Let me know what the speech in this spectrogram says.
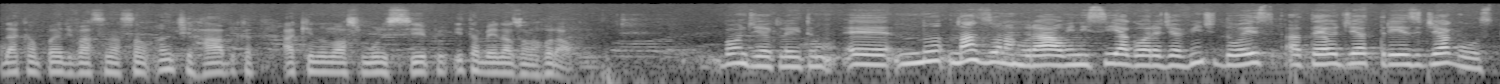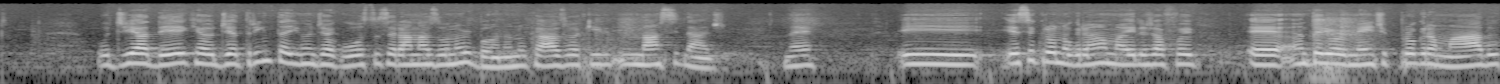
da campanha de vacinação antirrábica aqui no nosso município e também na zona rural? Bom dia, Cleiton. É, no, na zona rural, inicia agora dia 22 até o dia 13 de agosto. O dia D, que é o dia 31 de agosto, será na zona urbana, no caso aqui na cidade né? E esse cronograma ele já foi é, anteriormente programado,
